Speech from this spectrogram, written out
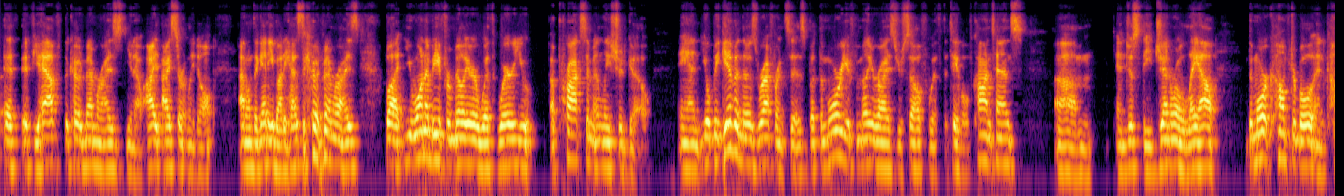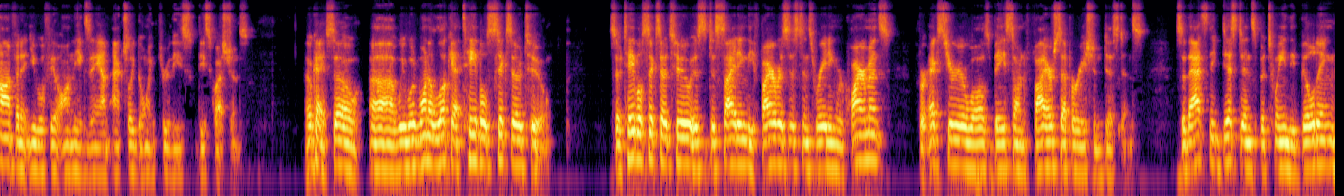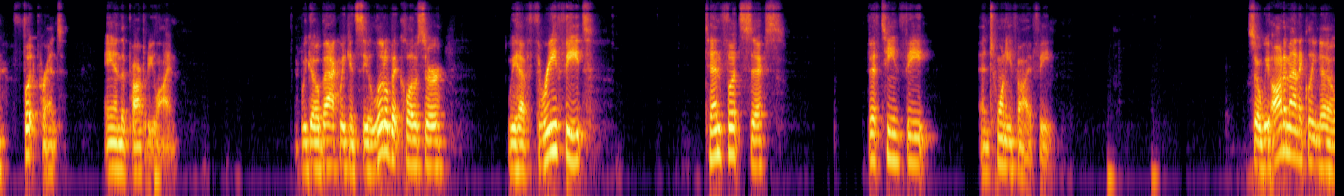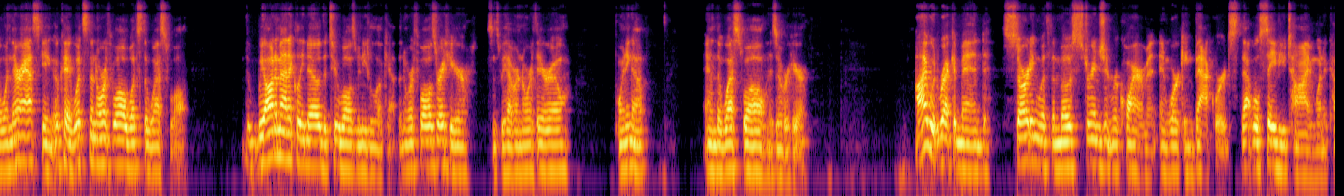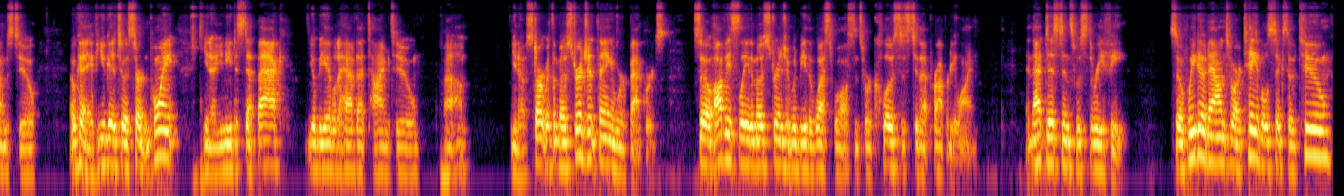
if, if you have the code memorized, you know, I, I certainly don't. I don't think anybody has the code memorized, but you want to be familiar with where you approximately should go. And you'll be given those references, but the more you familiarize yourself with the table of contents um, and just the general layout, the more comfortable and confident you will feel on the exam actually going through these, these questions. Okay, so uh, we would want to look at table 602. So table 602 is deciding the fire resistance rating requirements for exterior walls based on fire separation distance. So that's the distance between the building footprint and the property line. If we go back, we can see a little bit closer. We have three feet, 10 foot six, 15 feet, and 25 feet. So we automatically know when they're asking, okay, what's the north wall, what's the west wall? We automatically know the two walls we need to look at. The north wall is right here, since we have our north arrow pointing up, and the west wall is over here. I would recommend starting with the most stringent requirement and working backwards. That will save you time when it comes to, okay, if you get to a certain point, you know, you need to step back, you'll be able to have that time to, um, you know, start with the most stringent thing and work backwards. So obviously the most stringent would be the west wall since we're closest to that property line. And that distance was three feet. So if we go down to our table 602,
